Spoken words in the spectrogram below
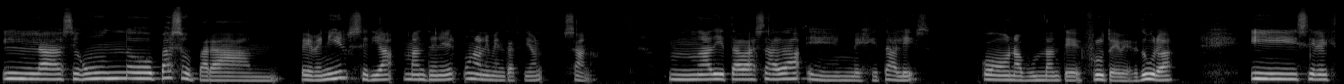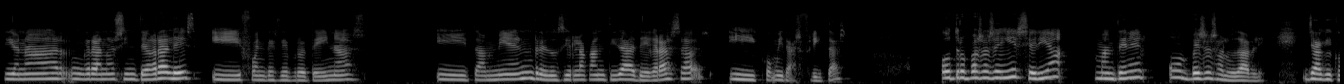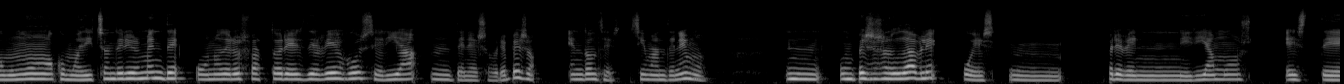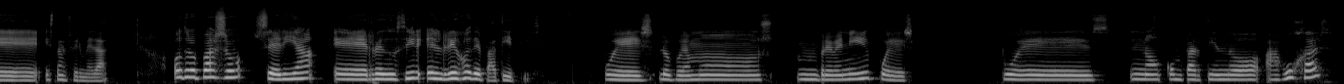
El segundo paso para mm, prevenir sería mantener una alimentación sana. una dieta basada en vegetales, con abundante fruta y verdura, y seleccionar granos integrales y fuentes de proteínas y también reducir la cantidad de grasas y comidas fritas. Otro paso a seguir sería mantener un peso saludable, ya que como, como he dicho anteriormente, uno de los factores de riesgo sería mm, tener sobrepeso. Entonces, si mantenemos mm, un peso saludable, pues mm, preveniríamos este, esta enfermedad. Otro paso sería eh, reducir el riesgo de hepatitis. Pues lo podemos prevenir pues, pues no compartiendo agujas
